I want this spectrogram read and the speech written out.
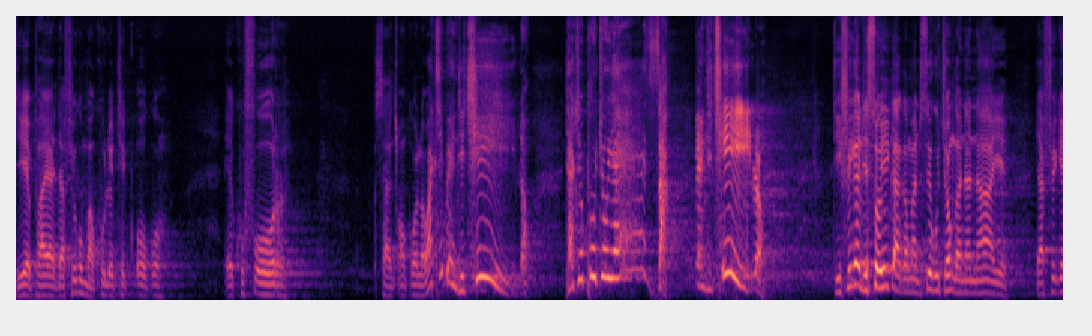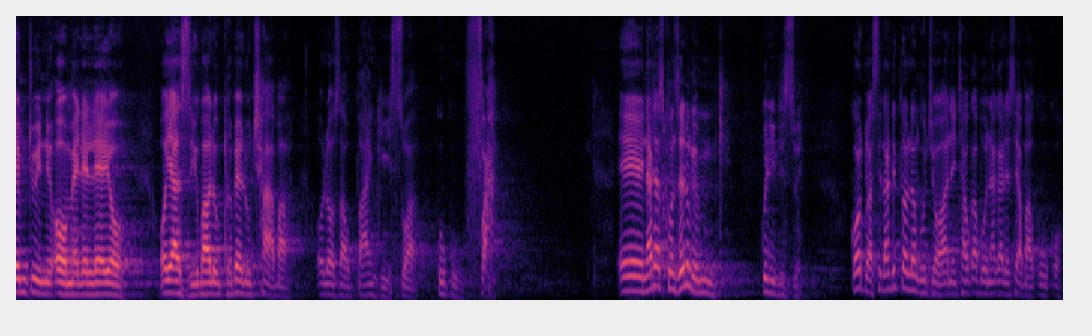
ndiye phaya ndafika umakhulu ethe qoko ekufori sancokola. Wathi benditshilo ndathi ubhuti uyeza benditshilo. Ndifike ndisoyika kama ndisekujongana naye. Ndafika emntwini omeleleyo oyaziyo uba lugqibela utshaba olozawubhangiswa kukufa. Eh nathi asikhonzeli ngemke kweli lizwe kodwa silanto ixolo nguJohane ithi awukabonakala siyaba kuko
